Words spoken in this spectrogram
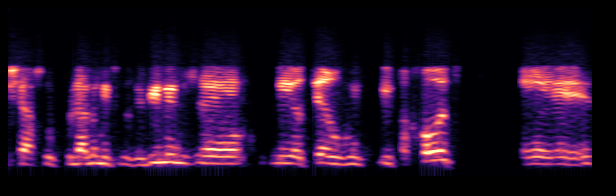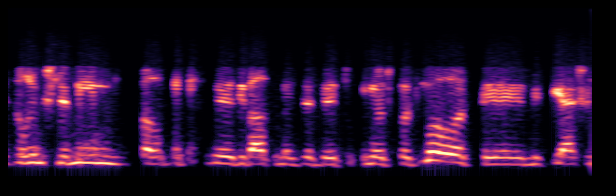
שאנחנו כולנו מתמודדים עם זה, מי יותר ומי פחות. אה, אזורים שלמים, בטח דיברתם על זה בתוכניות קודמות, אה, נטייה של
